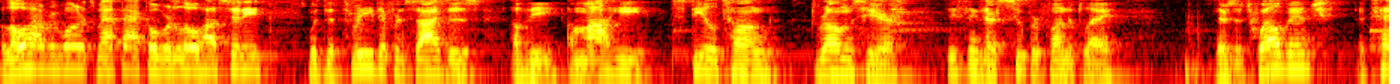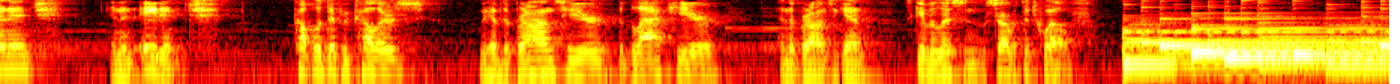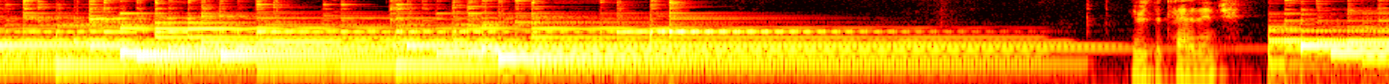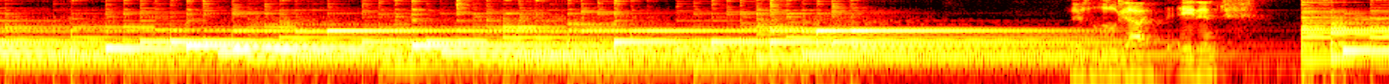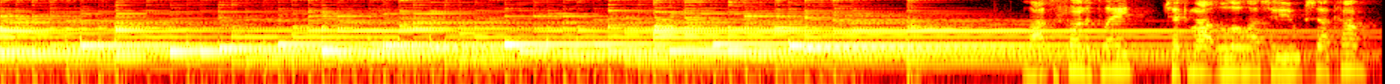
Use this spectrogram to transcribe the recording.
Aloha everyone, it's Matt back over at Aloha City with the three different sizes of the Amahi steel tongue drums here. These things are super fun to play. There's a 12 inch, a 10 inch, and an 8 inch. A couple of different colors. We have the bronze here, the black here, and the bronze again. Let's give it a listen. We'll start with the 12. Here's the 10 inch. There's a little guy, the 8 inch. Lots of fun to play. Check them out at AlohaCityUkes.com.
